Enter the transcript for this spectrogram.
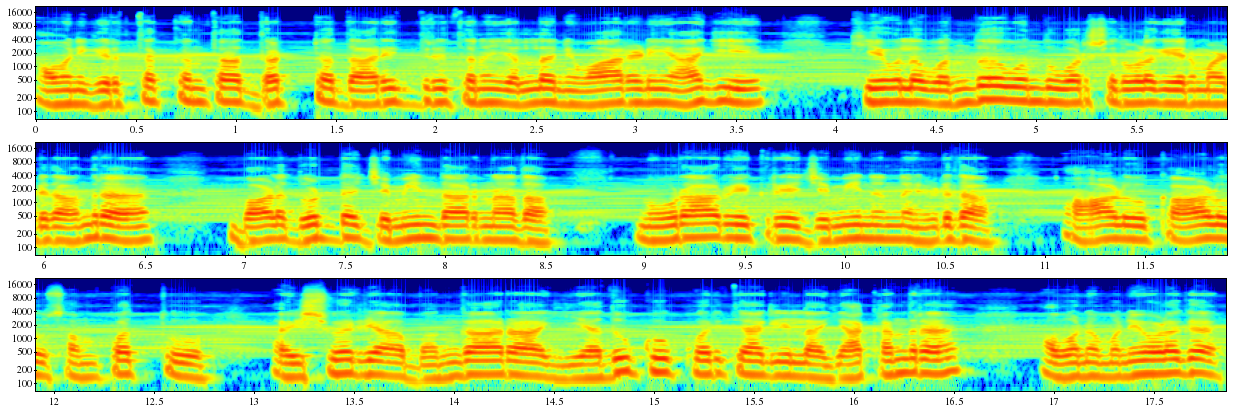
ಅವನಿಗಿರ್ತಕ್ಕಂಥ ದಟ್ಟ ದಾರಿದ್ರ್ಯತನ ಎಲ್ಲ ನಿವಾರಣೆ ಆಗಿ ಕೇವಲ ಒಂದೇ ಒಂದು ವರ್ಷದೊಳಗೆ ಏನು ಮಾಡಿದ ಅಂದ್ರೆ ಭಾಳ ದೊಡ್ಡ ಜಮೀನ್ದಾರನಾದ ನೂರಾರು ಎಕರೆ ಜಮೀನನ್ನು ಹಿಡಿದ ಆಳು ಕಾಳು ಸಂಪತ್ತು, ಐಶ್ವರ್ಯ, ಬಂಗಾರ ಎದಕ್ಕೂ ಕೊರತೆ ಆಗಲಿಲ್ಲ. ಯಾಕಂದ್ರೆ ಅವನ ಮನೆಯೊಳಗೆ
